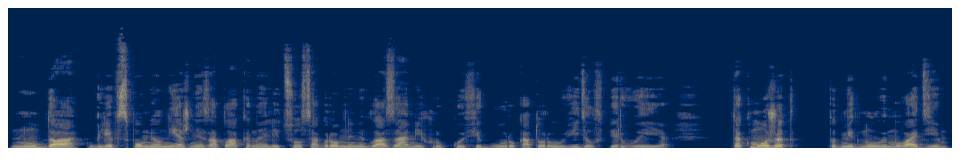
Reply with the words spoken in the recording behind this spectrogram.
Ну да, Глеб вспомнил нежное заплаканное лицо с огромными глазами и хрупкую фигуру, которую увидел впервые. Так может, подмигнул ему Вадим.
